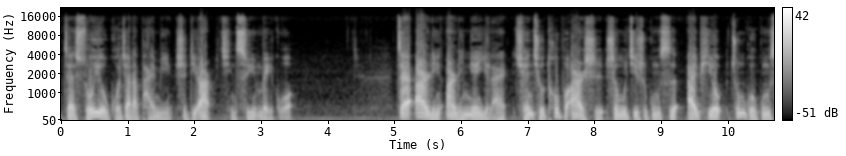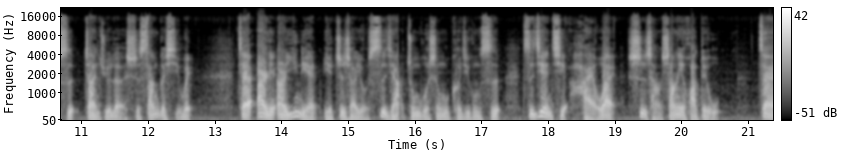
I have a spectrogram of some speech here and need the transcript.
在所有国家的排名是第二，仅次于美国。在二零二零年以来，全球 TOP 二十生物技术公司 IPO 中国公司占据了十三个席位。在二零二一年，也至少有四家中国生物科技公司自建起海外市场商业化队伍。在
